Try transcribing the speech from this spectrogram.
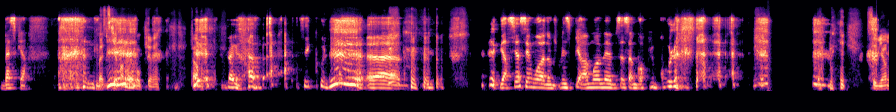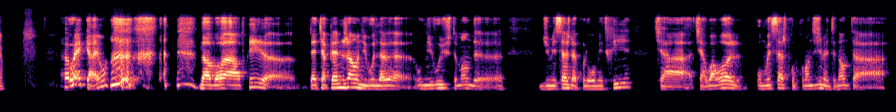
Basca. Basca, pardon, purée. Pas grave, c'est cool. Garcia, c'est moi, donc je m'inspire à moi-même. Ça, c'est encore plus cool. c'est bien. Ah ouais, carrément. non, bon, après, il y a plein de gens au niveau, de la, au niveau justement de, du message, de la colorométrie tu as, as, Warhol, au message proprement dit, maintenant tu as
